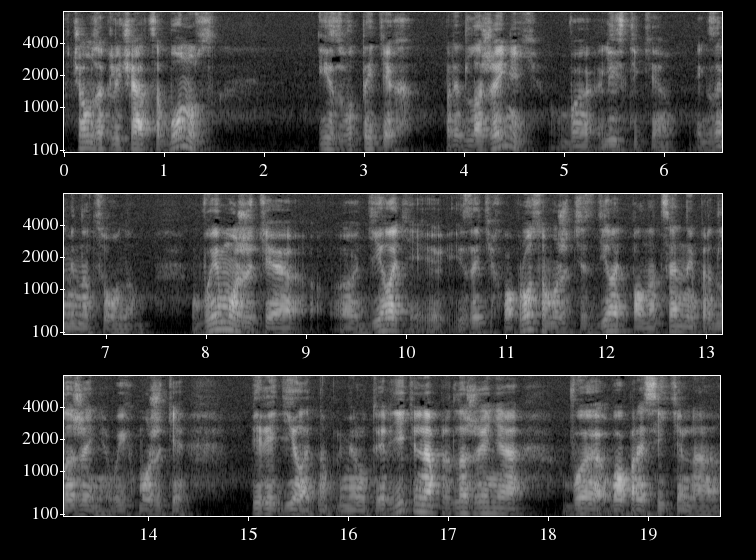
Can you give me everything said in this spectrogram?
В чем заключается бонус? Из вот этих предложений в листике экзаменационном вы можете э, делать из этих вопросов, можете сделать полноценные предложения. Вы их можете переделать, например, утвердительное предложение в вопросительное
